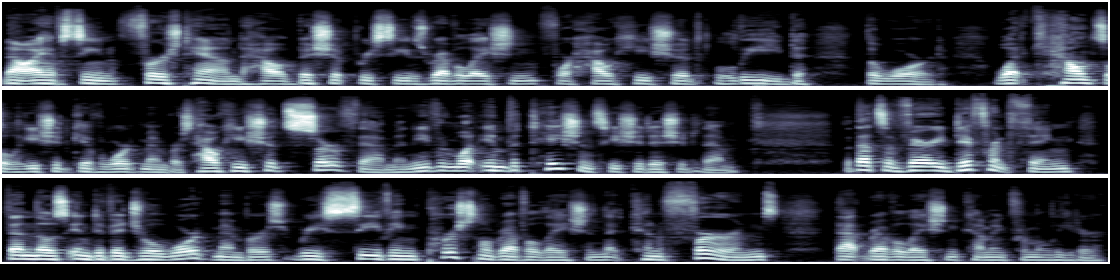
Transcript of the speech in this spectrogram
Now, I have seen firsthand how a bishop receives revelation for how he should lead the ward, what counsel he should give ward members, how he should serve them, and even what invitations he should issue to them. But that's a very different thing than those individual ward members receiving personal revelation that confirms that revelation coming from a leader.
